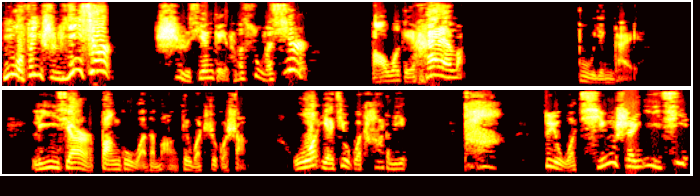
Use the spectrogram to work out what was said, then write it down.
莫非是林仙儿事先给他们送了信儿，把我给害了？不应该呀！林仙儿帮过我的忙，给我治过伤，我也救过他的命，他。对我情深意切，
